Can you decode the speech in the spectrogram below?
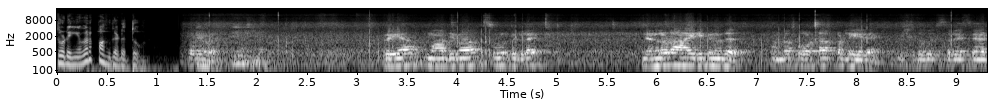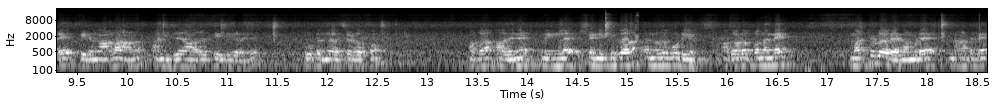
തുടങ്ങിയവർ പങ്കെടുത്തു. പ്രിയ മാധ്യമ സുഹൃത്തുക്കളെ ഞങ്ങളിവിടെ ആയിരിക്കുന്നത് നമ്മുടെ കോട്ടാപ്പള്ളിയിലെ പള്ളിയിലെ വിശുദ്ധ പുസ്തകയുടെ തിരുനാളാണ് അഞ്ച് ആറ് തീയതികളിൽ കൂട്ടുനേർച്ചയോടൊപ്പം അപ്പോൾ അതിന് നിങ്ങളെ ക്ഷണിക്കുക എന്നതുകൂടിയും അതോടൊപ്പം തന്നെ മറ്റുള്ളവരെ നമ്മുടെ നാട്ടിലെ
